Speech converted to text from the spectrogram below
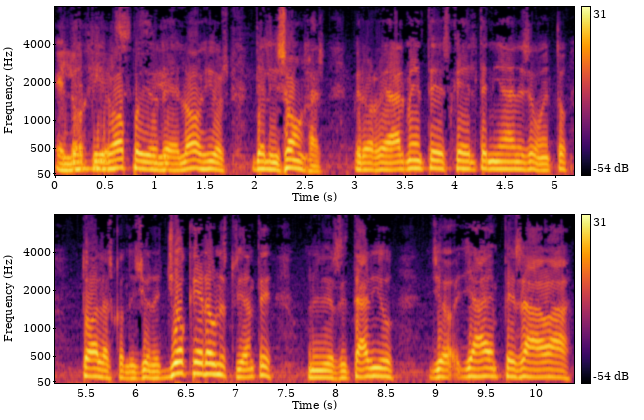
elogios, de de elogios, de lisonjas, pero realmente es que él tenía en ese momento todas las condiciones. Yo que era un estudiante universitario, yo ya empezaba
